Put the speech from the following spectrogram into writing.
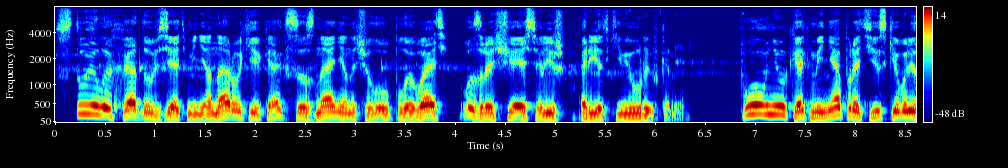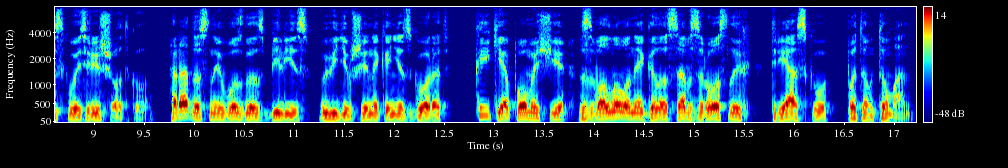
Стоило Хаду взять меня на руки, как сознание начало уплывать, возвращаясь лишь редкими урывками. Помню, как меня протискивали сквозь решетку. Радостный возглас Белис, увидевший наконец город, крики о помощи, взволнованные голоса взрослых, тряску, потом туман.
